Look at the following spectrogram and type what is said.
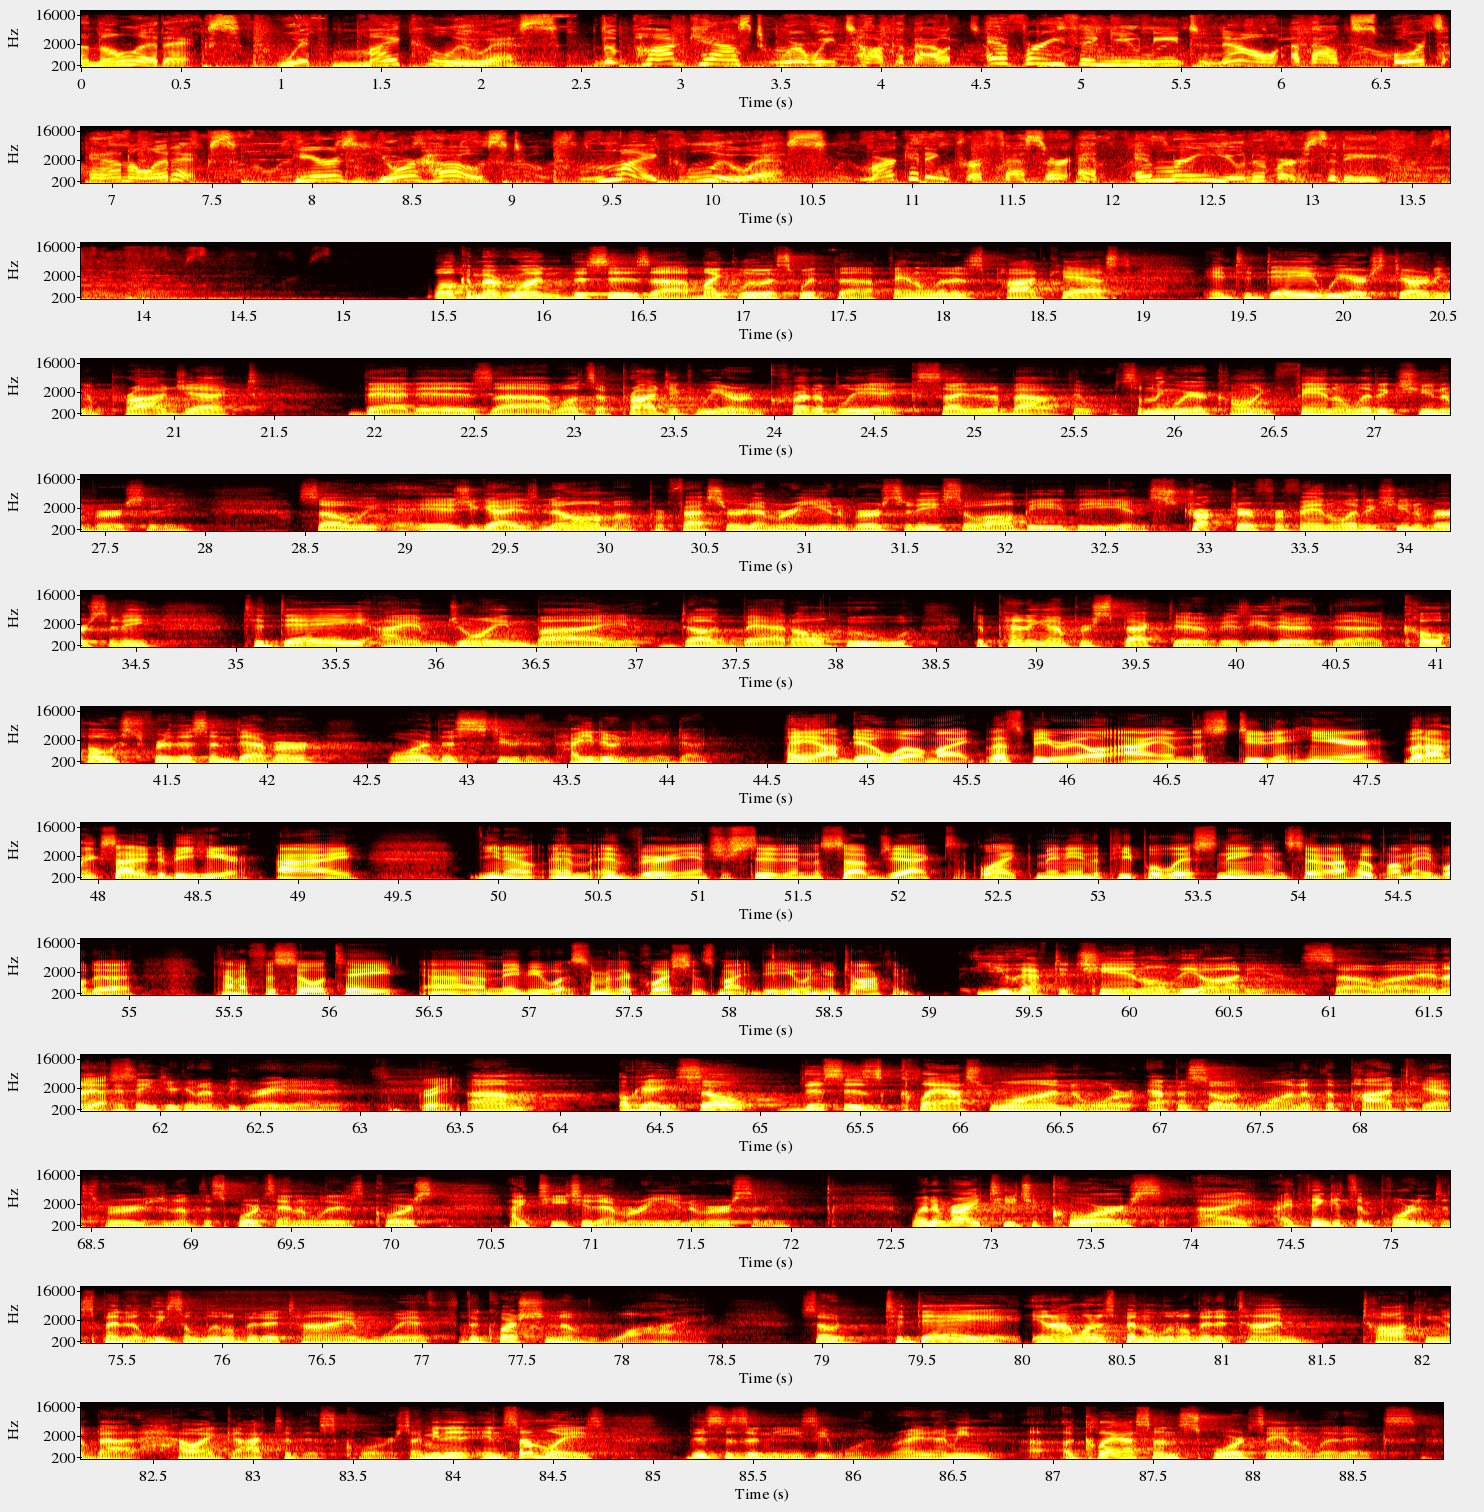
Analytics with Mike Lewis, the podcast where we talk about everything you need to know about sports analytics. Here's your host, Mike Lewis, marketing professor at Emory University. Welcome, everyone. This is uh, Mike Lewis with the Fanalytics podcast, and today we are starting a project that is, uh, well, it's a project we are incredibly excited about, that, something we are calling Fanalytics University. So, as you guys know, I'm a professor at Emory University, so I'll be the instructor for Fanalytics University. Today, I am joined by Doug Battle, who, depending on perspective, is either the co-host for this endeavor or the student. How you doing today, Doug? Hey, I'm doing well, Mike. Let's be real. I am the student here, but I'm excited to be here. I you know, am, am, very interested in the subject, like many of the people listening. And so I hope I'm able to kind of facilitate uh, maybe what some of their questions might be when you're talking. You have to channel the audience. So, uh, and yes. I, I, think you're going to be great at it. Great. Um, okay, so this is class one or episode one of the podcast version of the sports analytics course I teach at Emory University. Whenever I teach a course, I, I think it's important to spend at least a little bit of time with the question of why. So today, know, I want to spend a little bit of time talking about how I got to this course. I mean, in, in some ways, this is an easy one, right? I mean, a, class on sports analytics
